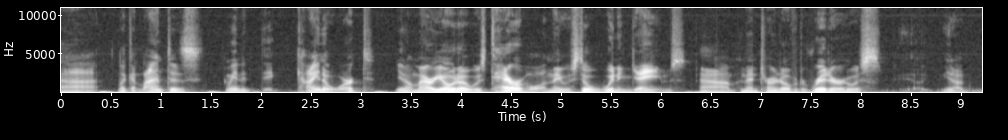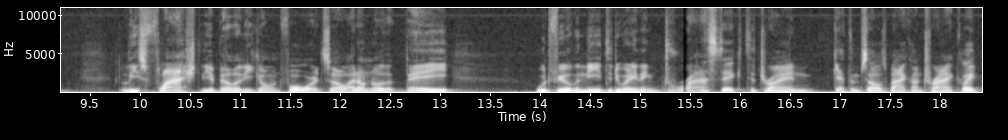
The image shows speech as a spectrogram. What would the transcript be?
Uh, like Atlanta's, I mean, it, it kind of worked. You know, Mariota was terrible, and they were still winning games. Um, and then turned over to Ridder, who was, you know, at least flashed the ability going forward. So I don't know that they would feel the need to do anything drastic to try and get themselves back on track. Like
